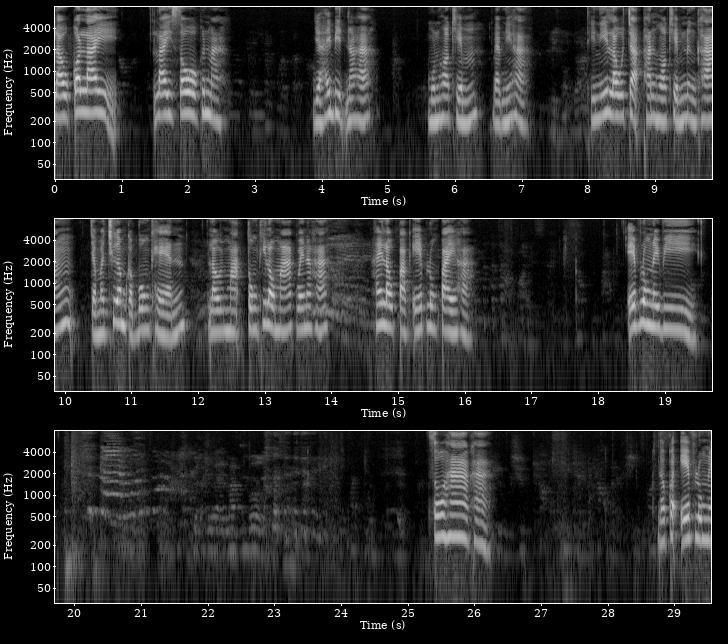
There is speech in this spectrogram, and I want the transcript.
เราก็ไล่ไล่โซ่ขึ้นมา อย่าให้บิดนะคะ หมุนหัวเข็มแบบนี้ค่ะ ทีนี้เราจะพันหัวเข็มหนึ่งครั้ง จะมาเชื่อมกับวงแขน เรามาตรงที่เรามาร์กไว้นะคะ ให้เราปัก F ลงไปค่ะ F ลงใน V โซ่ห้าค่ะ แล้วก็ F ลงใน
